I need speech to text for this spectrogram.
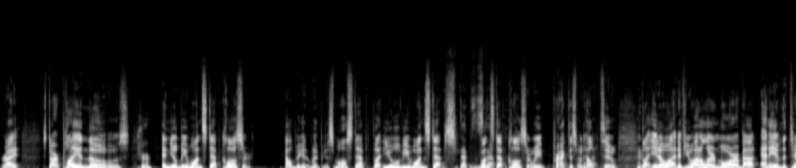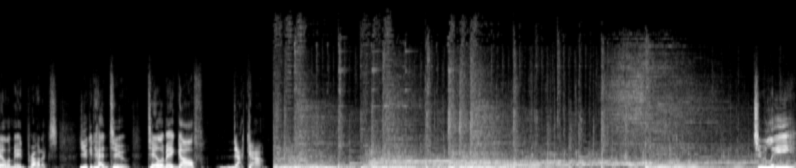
right? Start playing those. Sure. And you'll be one step closer. Albeit it might be a small step, but you will be one step Step to one step. step closer. We practice would help too. But you know what? If you want to learn more about any of the TaylorMade products, you can head to TaylorMadeGolf.com. To Lee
